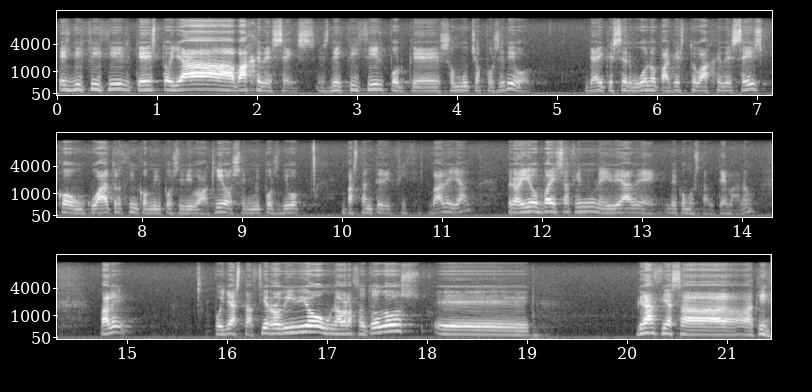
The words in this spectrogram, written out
es difícil que esto ya baje de 6, es difícil porque son muchos positivos, ya hay que ser bueno para que esto baje de 6 con 4 o 5 mil positivos aquí, o 6 mil positivos, bastante difícil, ¿vale? Ya, pero ahí os vais haciendo una idea de, cómo está el tema, ¿no? ¿Vale? Pues ya está, cierro vídeo, un abrazo a todos, eh, gracias a, aquí,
